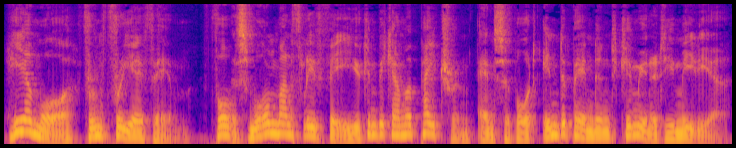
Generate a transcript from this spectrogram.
Hear more from Free FM. For a small monthly fee, you can become a patron and support independent community media.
